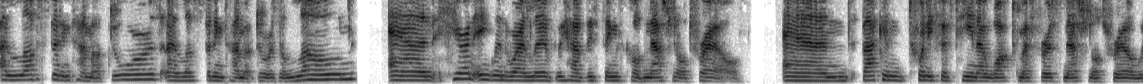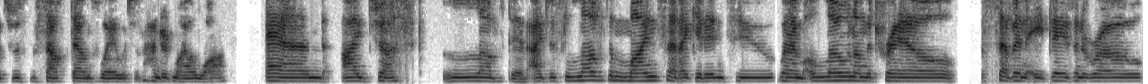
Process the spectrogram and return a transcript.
I love spending time outdoors and I love spending time outdoors alone. And here in England, where I live, we have these things called national trails. And back in 2015, I walked my first national trail, which was the South Downs Way, which is a 100 mile walk. And I just loved it. I just love the mindset I get into when I'm alone on the trail, seven, eight days in a row,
